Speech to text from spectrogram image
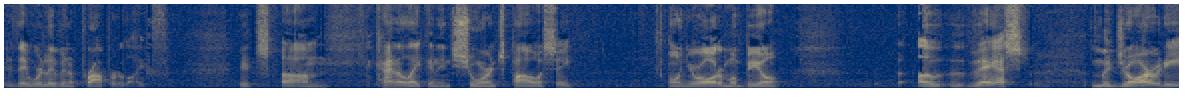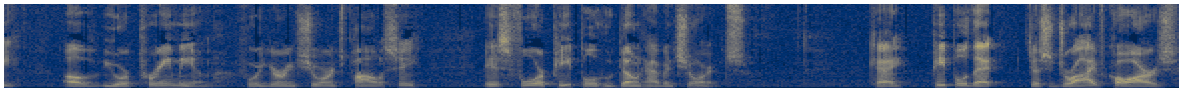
they were living a proper life. It's um, kind of like an insurance policy on your automobile. A vast majority of your premium for your insurance policy is for people who don't have insurance. Okay? People that just drive cars,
